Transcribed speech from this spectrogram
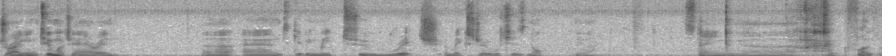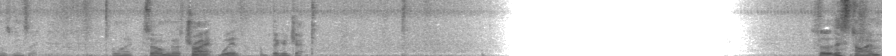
dragging too much air in, uh, and giving me too rich a mixture, which is not, you know, staying uh, afloat. I was going to say. So I'm going to try it with a bigger jet. So this time,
